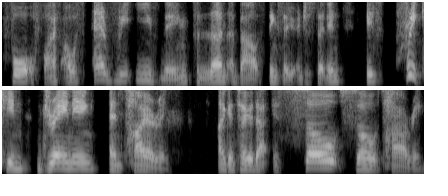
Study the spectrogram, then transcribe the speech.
four or five hours every evening to learn about things that you're interested in is freaking draining and tiring. I can tell you that it's so so tiring.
